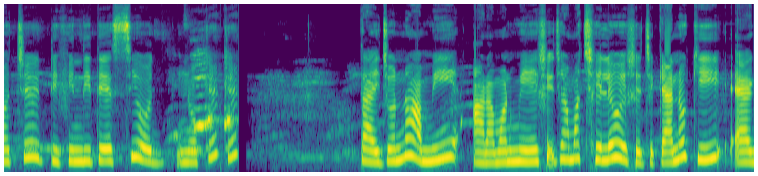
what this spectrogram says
হচ্ছে টিফিন দিতে এসেছি ওকে। তাই জন্য আমি আর আমার মেয়ে এসেছে, আমার ছেলেও এসেছে। কেন কি, এক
